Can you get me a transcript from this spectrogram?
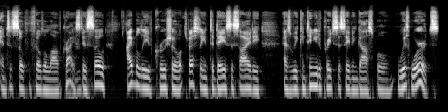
and to so fulfill the law of Christ mm-hmm. is so, I believe, crucial, especially in today's society as we continue to preach the saving gospel with words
